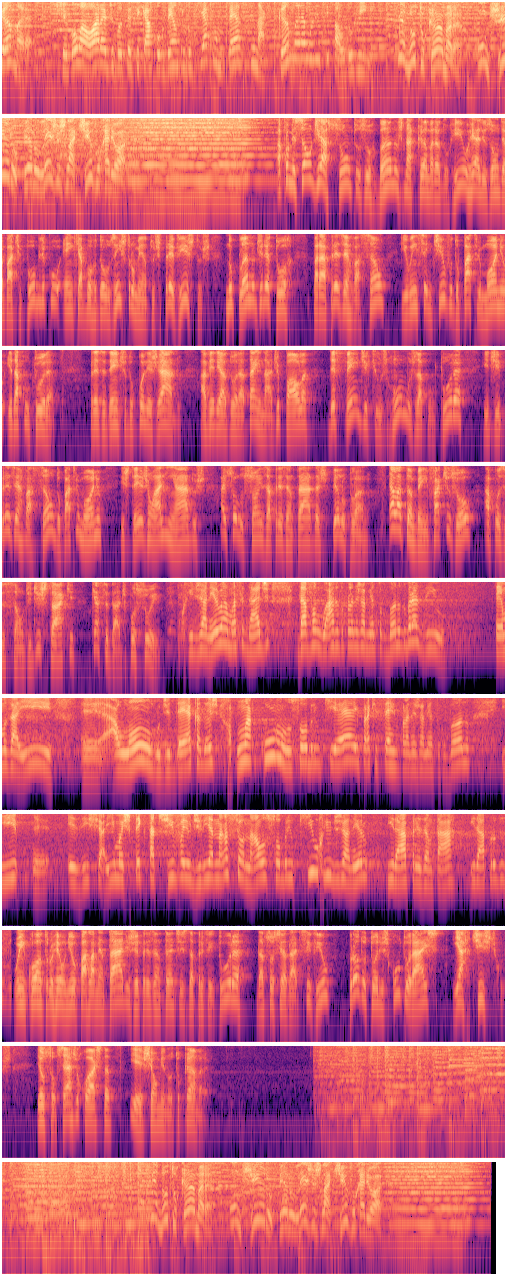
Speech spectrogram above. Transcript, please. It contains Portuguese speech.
Câmara. Chegou a hora de você ficar por dentro do que acontece na Câmara Municipal do Rio. Minuto Câmara, um giro pelo Legislativo Carioca. A Comissão de Assuntos Urbanos na Câmara do Rio realizou um debate público em que abordou os instrumentos previstos no Plano Diretor para a preservação e o incentivo do patrimônio e da cultura. Presidente do colegiado, a vereadora Tainá de Paula defende que os rumos da cultura e de preservação do patrimônio estejam alinhados às soluções apresentadas pelo plano. Ela também enfatizou a posição de destaque que a cidade possui. O Rio de Janeiro é uma cidade da vanguarda do planejamento urbano do Brasil. Temos aí, é, ao longo de décadas, um acúmulo sobre o que é e para que serve o planejamento urbano e é, existe aí uma expectativa, eu diria, nacional sobre o que o Rio de Janeiro irá apresentar, irá produzir. O encontro reuniu parlamentares, representantes da prefeitura, da sociedade civil, produtores culturais e artísticos. Eu sou Sérgio Costa e este é o Minuto Câmara. Minuto Câmara, um giro pelo Legislativo Carioca.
